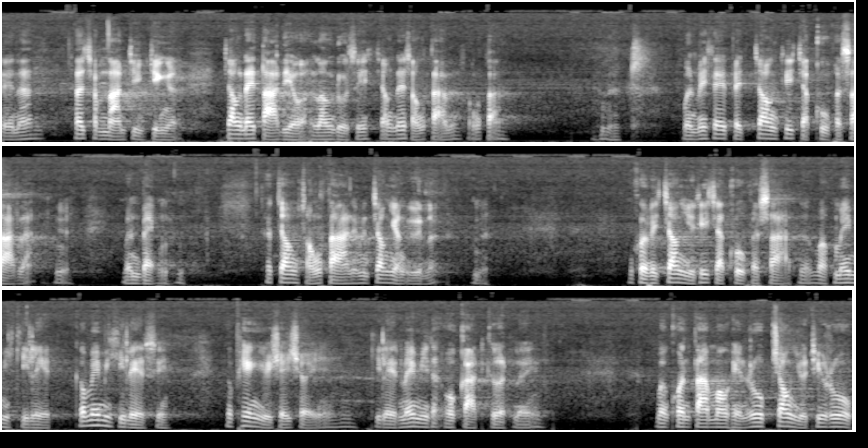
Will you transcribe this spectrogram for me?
เลยนะ ถ้าชำนาญจริง ๆอะจ้องได้ตาเดียวลองดูสิจ้องได้สองตาไหมสองตา มันไม่ใช่ไปจ้องที่จักขู่ประสาทละมันแบ่ง ถ้าจ้องสองตาเนี่ยมันจ้องอย่างอื่นละบางคนไปจ้องอยู่ที่จักขู่ประสาทแล้วบอกไม่มีกิเลสก็ไม่มีกิเลสสิก็เพ่งอยู่เฉยๆกิเลสไม่มีโอกาสเกิดเลย บางคนตามมองเห็นรูปจ้องอยู่ที่รูป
